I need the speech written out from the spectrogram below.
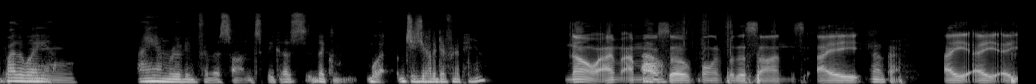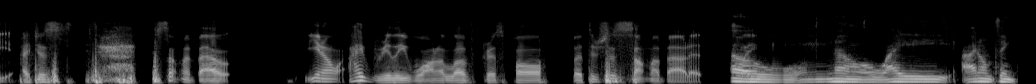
By the way, I am rooting for the Suns because the what? Did you have a different opinion? No, I'm I'm Oh. also pulling for the Suns. I Okay. I I I, I just something about you know, I really want to love Chris Paul, but there's just something about it. Like- Oh no, I I don't think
